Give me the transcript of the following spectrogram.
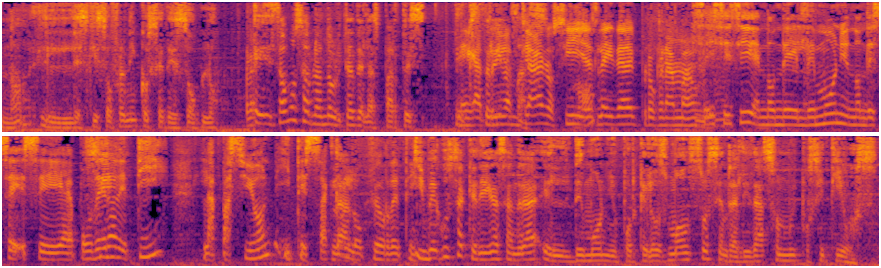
¿No? El esquizofrénico se desdobló. Eh, estamos hablando ahorita de las partes Negativas, claro, sí, es la idea del programa. Sí, sí, sí, en donde el demonio, en donde se, se apodera de ti la pasión y te saca lo peor de ti. Y me gusta que digas, Andrea, el demonio, porque los monstruos en realidad son muy positivos.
